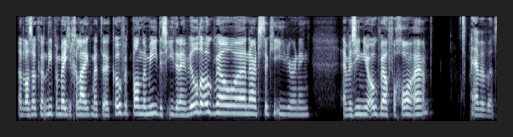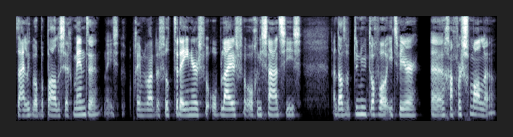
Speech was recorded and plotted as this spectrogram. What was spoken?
Dat was ook, liep een beetje gelijk met de COVID-pandemie. Dus iedereen wilde ook wel uh, naar het stukje e-learning. En we zien nu ook wel van, goh, hè, we hebben uiteindelijk wel bepaalde segmenten. op een gegeven moment waren er veel trainers, veel opleiders, veel organisaties. Nou, dat we nu toch wel iets weer uh, gaan versmallen.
